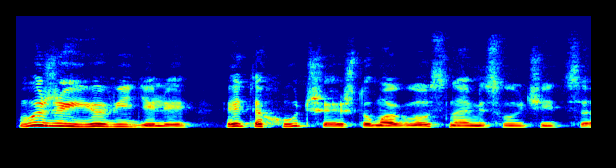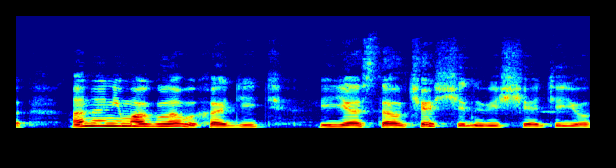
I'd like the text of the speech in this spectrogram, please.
Вы же ее видели. Это худшее, что могло с нами случиться. Она не могла выходить, и я стал чаще навещать ее.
